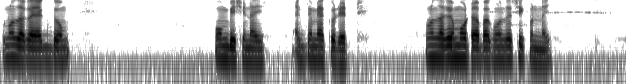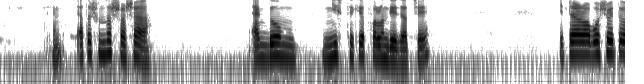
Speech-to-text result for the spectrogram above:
কোনো জায়গায় একদম কম বেশি নাই, একদম অ্যাকুরেট কোনো জায়গায় মোটা বা কোনো জায়গায় চিকন নাই। দেখেন, এত সুন্দর শশা একদম নিচ থেকে ফলন দিয়ে যাচ্ছে। এটার অবশ্যই তো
